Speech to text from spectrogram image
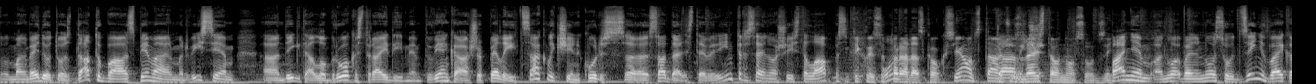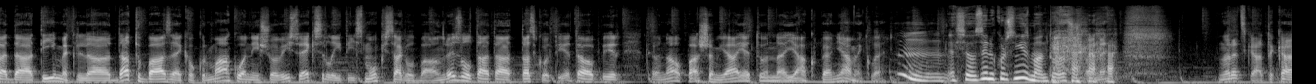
man veidotos datubāzes, piemēram, ar visiem uh, digitālo brokastu raidījumiem. Tu vienkārši pelīti saklikšķini, kuras uh, sadaļas tev ir interesē no šīs lapas. Tiklīdz parādās kaut kas jauns, tā, tā viņš uzreiz tev nosūta ziņu. Paņem no, vai nu nosūta ziņu, vai kādā tīmekļa datubāzē kaut kur mākonī šo visu Excelītī smuki saglabā. Un rezultātā tas, ko ietaupi, ir, tev nav pašam jāiet un jākopē un jāmeklē. Hmm, es jau zinu, kurus viņi izmantos. Nu, redz, kā, tā kā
